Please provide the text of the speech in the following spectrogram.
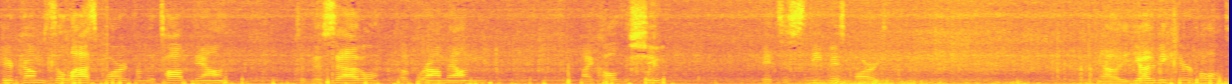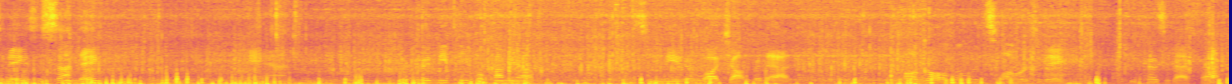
Here comes the last part from the top down to the saddle of Brown Mountain. I call the chute. It's the steepest part. Now you got to be careful. Today is a Sunday, and there could be people coming up, so you need to watch out for that. I'll go a little bit slower today because of that fact.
